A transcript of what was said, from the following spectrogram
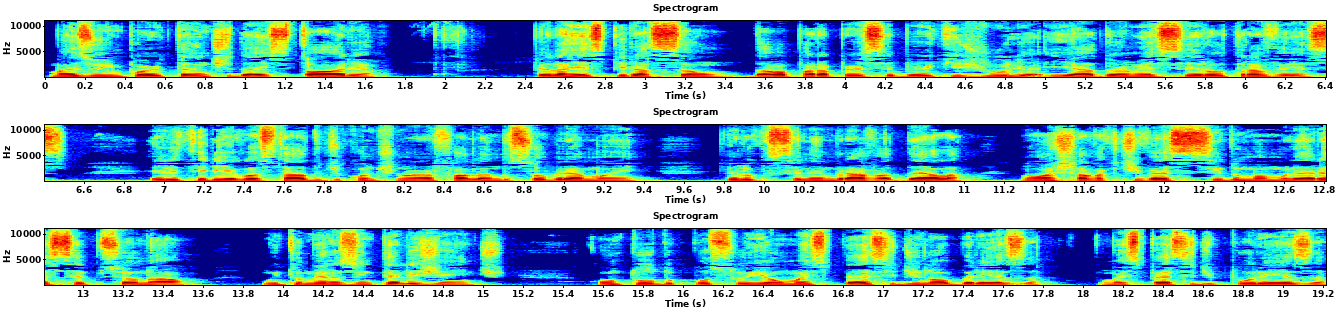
mas o importante da história, pela respiração, dava para perceber que Júlia ia adormecer outra vez. Ele teria gostado de continuar falando sobre a mãe. Pelo que se lembrava dela, não achava que tivesse sido uma mulher excepcional muito menos inteligente. Contudo, possuía uma espécie de nobreza, uma espécie de pureza,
